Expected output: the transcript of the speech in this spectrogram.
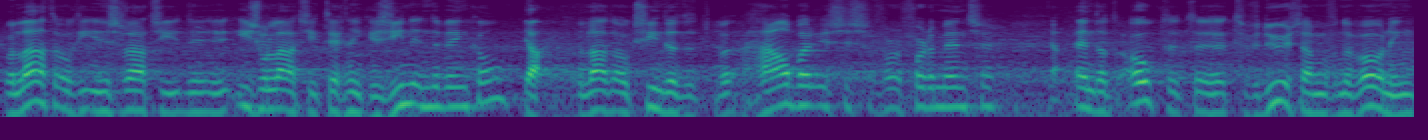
We laten ook die installatie, de isolatietechnieken zien in de winkel. Ja. We laten ook zien dat het haalbaar is voor, voor de mensen. En dat ook het, eh, het verduurzamen van de woning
